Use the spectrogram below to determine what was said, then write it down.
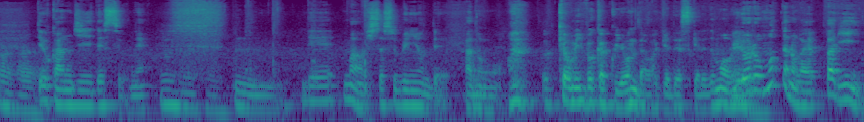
はいはい。っていう感じですよね、うんうんうん、でまあ久しぶりに読んであの、興味深く読んだわけですけれども、いろいろ思ったのがやっぱり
